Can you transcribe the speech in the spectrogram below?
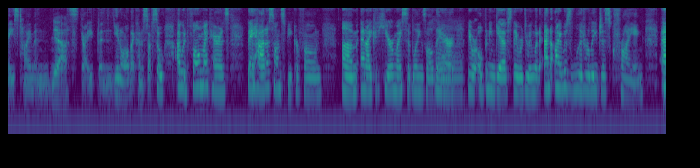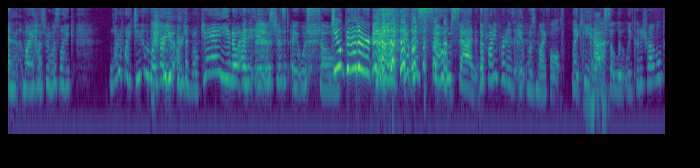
FaceTime and Yeah. Skype and you know all that kind of stuff. So I would phone my parents. They had us on speakerphone. Um, and I could hear my siblings all there. They were opening gifts. They were doing what, and I was literally just crying. And Yeah. my husband was like, "What do I do? Like, are you are you okay? You know?" And it, it was just, it was so Do better. yeah, it was so sad. The funny part is, it was my fault. Like he Yeah. absolutely could have traveled,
